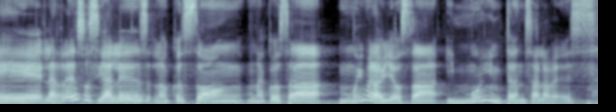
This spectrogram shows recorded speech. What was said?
Eh, las redes sociales, loco, son una cosa muy maravillosa y muy intensa a la vez.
